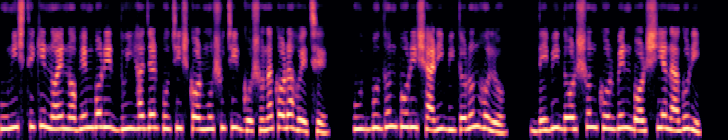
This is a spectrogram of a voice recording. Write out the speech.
উনিশ থেকে নয় নভেম্বরের দুই হাজার পঁচিশ কর্মসূচির ঘোষণা করা হয়েছে। উদ্বোধন পরে শাড়ি বিতরণ হল। দেবী দর্শন করবেন বর্ষিয়া নাগরিক।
